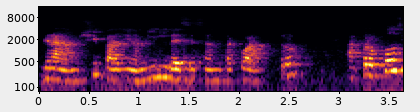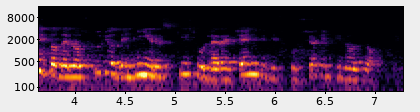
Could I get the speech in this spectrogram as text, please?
Gramsci, pagina 1064, a proposito dello studio di Mirsky sulle recenti discussioni filosofiche,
